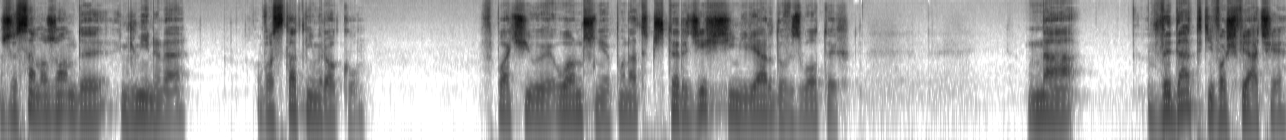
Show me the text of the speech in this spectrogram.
że samorządy gminne w ostatnim roku wpłaciły łącznie ponad 40 miliardów złotych na wydatki w oświacie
